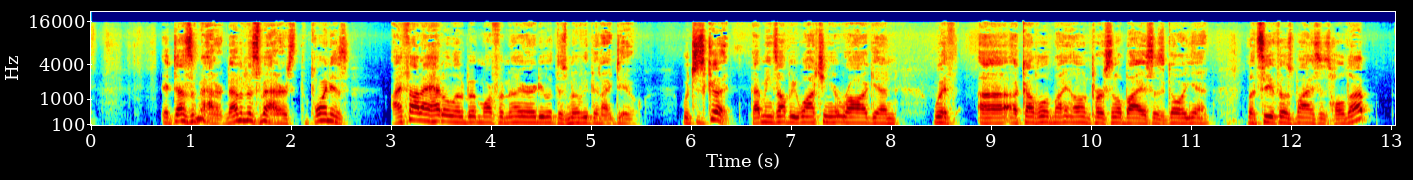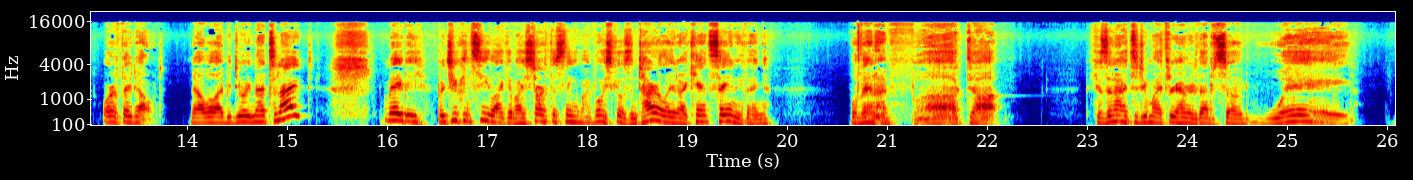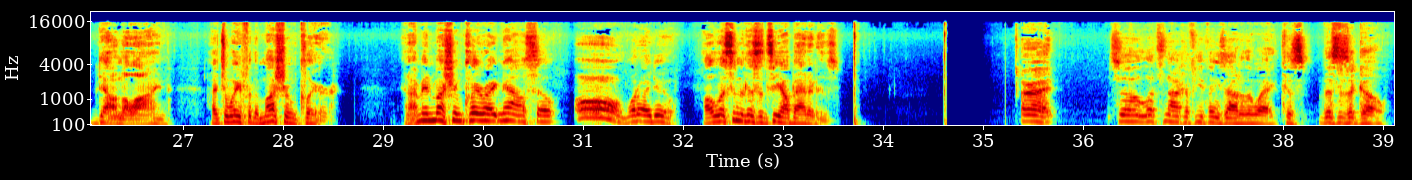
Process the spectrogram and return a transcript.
It doesn't matter. None of this matters. The point is, I thought I had a little bit more familiarity with this movie than I do, which is good. That means I'll be watching it raw again with uh, a couple of my own personal biases going in. Let's see if those biases hold up or if they don't. Now, will I be doing that tonight? Maybe, but you can see, like, if I start this thing and my voice goes entirely and I can't say anything, well, then I'm fucked up. Because then I have to do my 300th episode way down the line. I have to wait for the mushroom clear. And I'm in mushroom clear right now, so, oh, what do I do? I'll listen to this and see how bad it is. All right, so let's knock a few things out of the way because this is a go.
